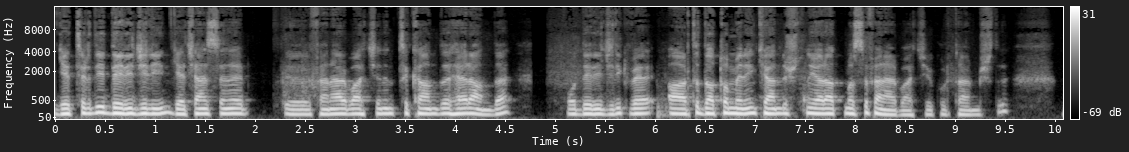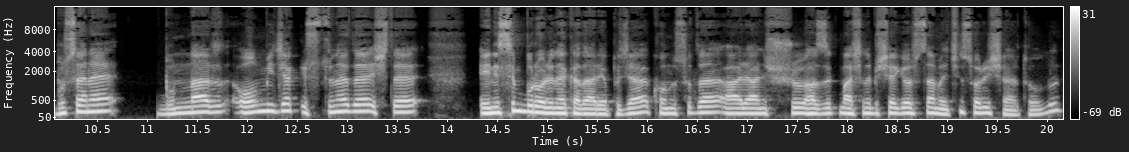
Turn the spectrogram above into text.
getirdiği deliciliğin geçen sene e, Fenerbahçe'nin tıkandığı her anda o dericilik ve artı Datome'nin kendi şutunu yaratması Fenerbahçe'yi kurtarmıştı. Bu sene bunlar olmayacak üstüne de işte Enis'in bu rolü ne kadar yapacağı konusu da hala hani şu hazırlık maçında bir şey göstermediği için soru işareti oldu.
